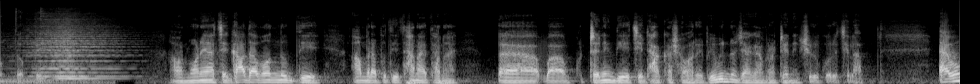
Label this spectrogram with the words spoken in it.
বক্তব্যে। আমার মনে আছে গাদা বন্দুক দিয়ে আমরা প্রতি থানায় থানায় বা ট্রেনিং দিয়েছি। ঢাকা শহরের বিভিন্ন জায়গায় আমরা ট্রেনিং শুরু করেছিলাম। এবং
